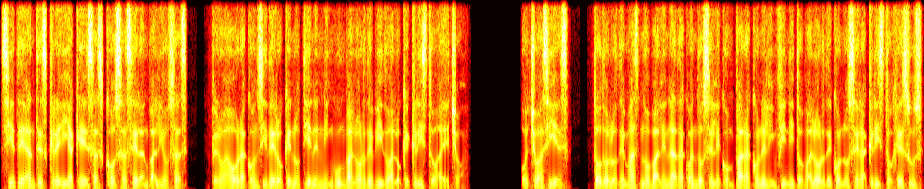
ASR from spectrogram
7. Antes creía que esas cosas eran valiosas, pero ahora considero que no tienen ningún valor debido a lo que Cristo ha hecho. 8. Así es, todo lo demás no vale nada cuando se le compara con el infinito valor de conocer a Cristo Jesús,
